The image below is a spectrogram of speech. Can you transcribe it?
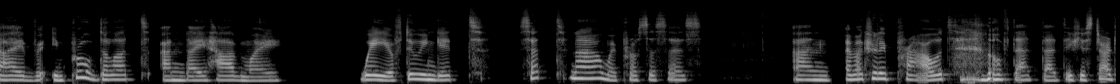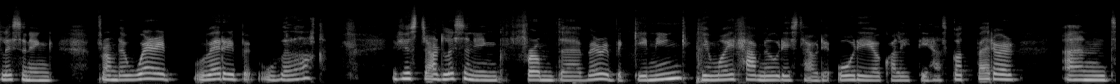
I've improved a lot and I have my way of doing it set now, my processes. And I'm actually proud of that. That if you start listening from the very, very, if you start listening from the very beginning, you might have noticed how the audio quality has got better. And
